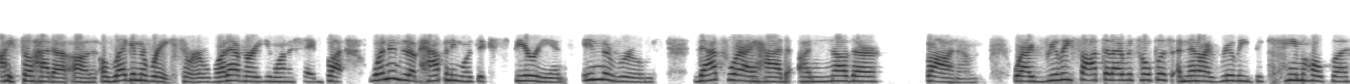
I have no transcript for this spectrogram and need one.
I still had a, a, a leg in the race or whatever you want to say. But what ended up happening was experience in the rooms. That's where I had another bottom where I really thought that I was hopeless and then I really became hopeless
